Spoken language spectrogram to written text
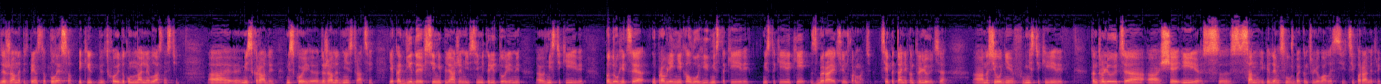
державне підприємство Плесо, яке відходить до комунальної власності е, міськради, міської державної адміністрації, яка відає всіми пляжами, всіми територіями в місті Києві. По-друге, це управління екології в міста Києві, міста Києві, які збирають цю інформацію. Ці питання контролюються на сьогодні в місті Києві. Контролюються ще і санепідемслужбою контролювали ці, ці параметри.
